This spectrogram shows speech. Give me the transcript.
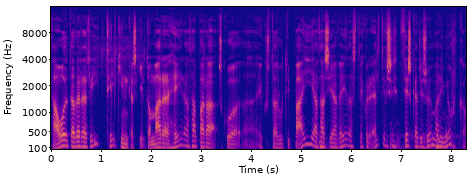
þá auðvitað að vera rík tilkynningaskild og maður er að heyra það bara sko einhver staðar út í bæ að það sé að veiðast einhverjir eldifiskar í sömar í mjölk á.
